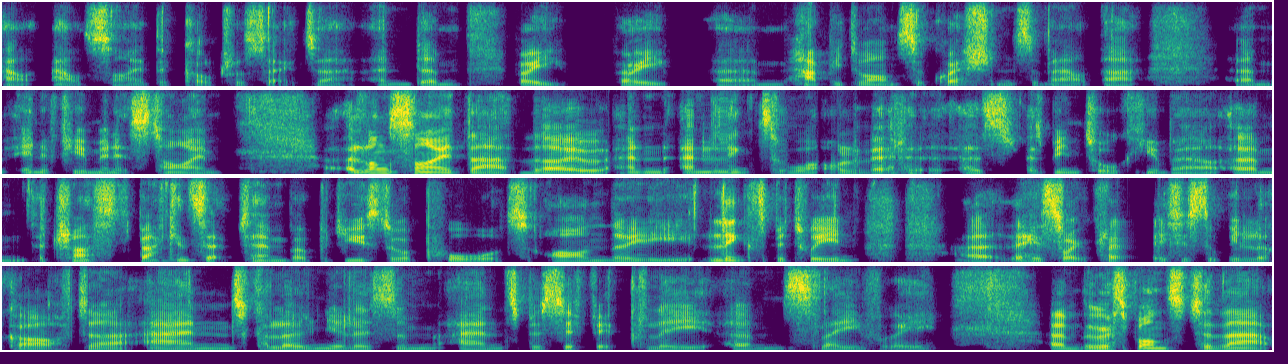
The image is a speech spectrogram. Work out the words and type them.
out, outside the cultural sector, and um, very very um, happy to answer questions about that um, in a few minutes time. Alongside that though, and, and linked to what Olivette has, has been talking about, um, the Trust back in September produced a report on the links between uh, the historic places that we look after and colonialism and specifically um, slavery. Um, the response to that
